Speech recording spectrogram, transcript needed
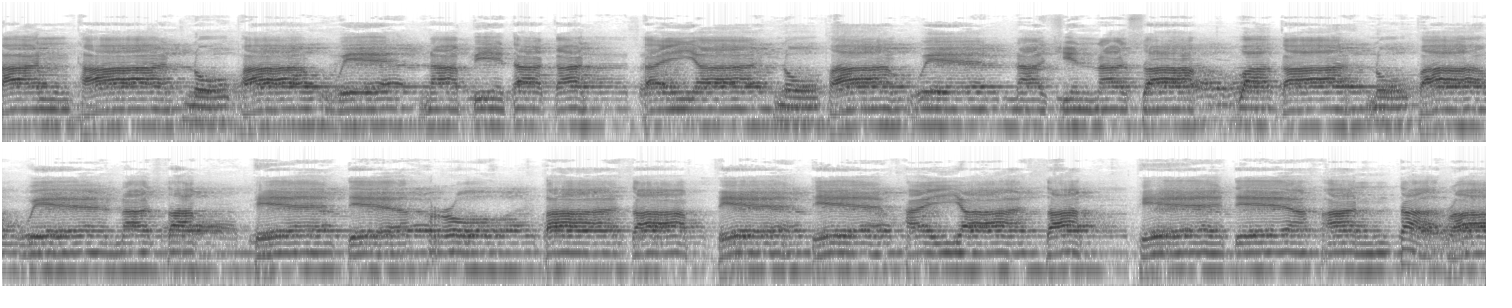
กันธานุภาเว นาปิตากันไตยานุภาเวนาชินนาสาวกานุภาเวนัสสะเพเตโรกาสัพเพเตพยาสัพเพเตอันตรา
